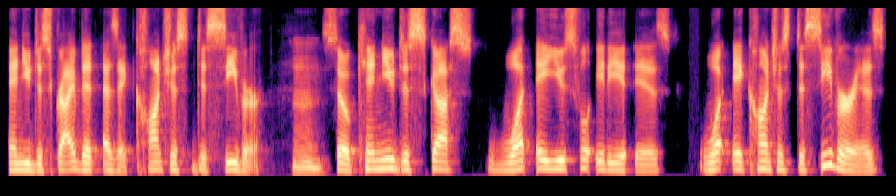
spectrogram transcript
and you described it as a conscious deceiver. Hmm. So can you discuss what a useful idiot is, what a conscious deceiver is,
